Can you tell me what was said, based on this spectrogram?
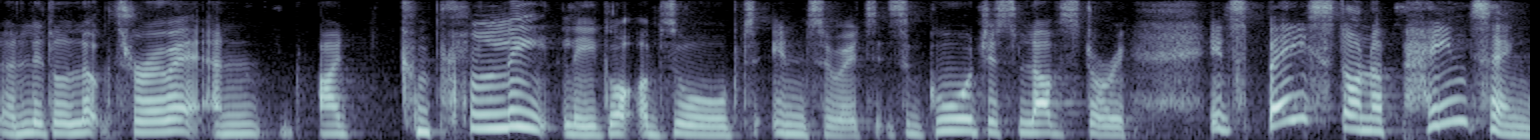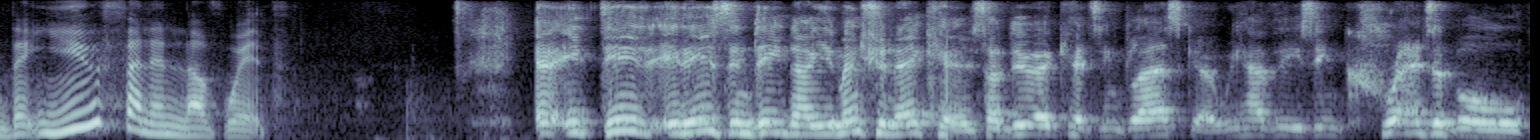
a little look through it, and I completely got absorbed into it. It's a gorgeous love story. It's based on a painting that you fell in love with. Uh, It did. It is indeed. Now you mentioned eggheads. I do eggheads in Glasgow. We have these incredible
